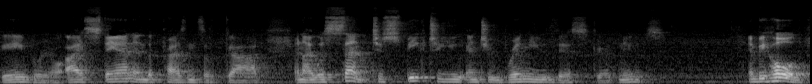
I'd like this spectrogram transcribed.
Gabriel. I stand in the presence of God, and I was sent to speak to you and to bring you this good news. And behold,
